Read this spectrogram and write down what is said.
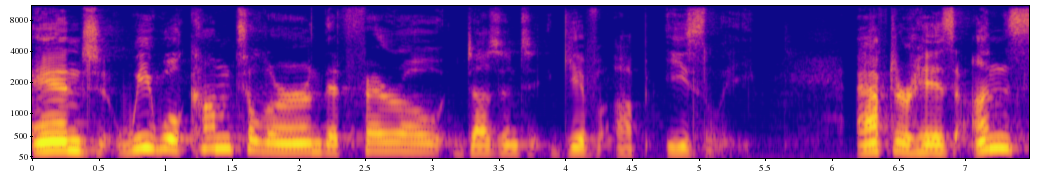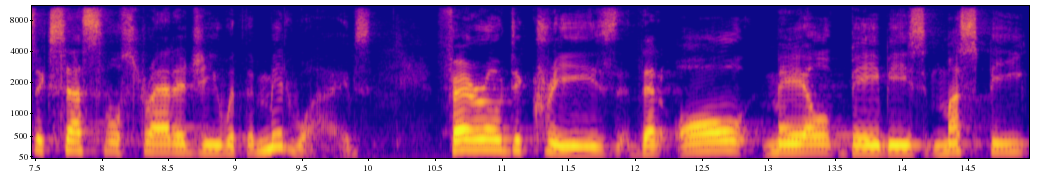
And we will come to learn that Pharaoh doesn't give up easily. After his unsuccessful strategy with the midwives, Pharaoh decrees that all male babies must be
